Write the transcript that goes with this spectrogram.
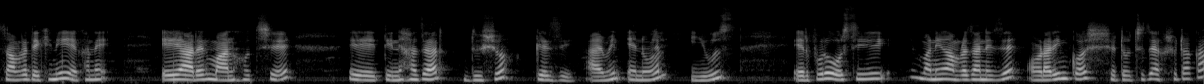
so আমরা দেখে নিই এখানে এ আর এর মান হচ্ছে তিন হাজার দুশো কেজি। আই মিন অ্যানুয়াল ইউজ এরপরে ওসি মানে আমরা জানি যে অর্ডারিং কস্ট সেটা হচ্ছে যে একশো টাকা।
